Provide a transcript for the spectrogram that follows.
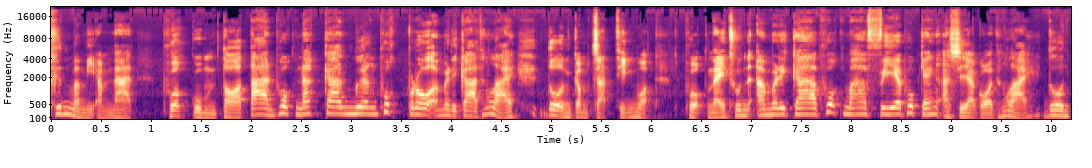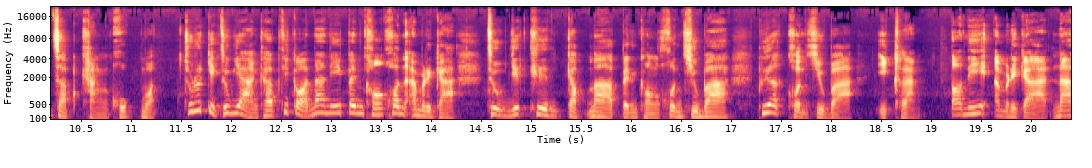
ขึ้นมามีอำนาจพวกกลุ่มต่อต้านพวกนักการเมืองพวกโปรอเมริกาทั้งหลายโดนกำจัดทิ้งหมด พวกนายทุนอเมริกา พวกมาเฟีย พวกแก๊งอาชญากรทั้งหลาย โดนจับขังคุกหมด ธุรกิจทุกอย่างครับที่ก่อนหน้านี้เป็นของคนอเมริกา ถูกยึดคืนกลับมาเป็นของคนคิวบา เพื่อคนคิวบาอีกครั้ง ตอนนี้อเมริกาหน้า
